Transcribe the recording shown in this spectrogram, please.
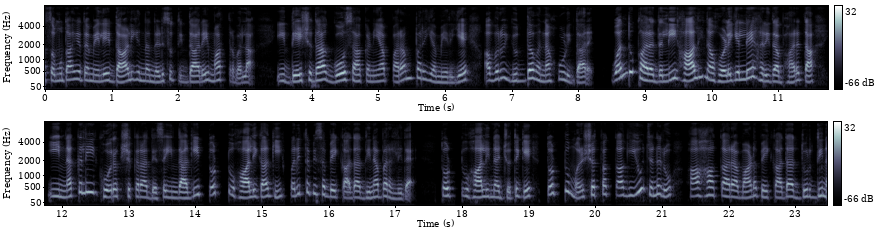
ಸಮುದಾಯದ ಮೇಲೆ ದಾಳಿಯನ್ನು ನಡೆಸುತ್ತಿದ್ದಾರೆ ಮಾತ್ರವಲ್ಲ, ಈ ದೇಶದ ಗೋ ಸಾಕಣೆಯ ಪರಂಪರೆಯ ಮೇಲೆಯೇ ಅವರು ಯುದ್ಧವನ್ನ ಹೂಡಿದ್ದಾರೆ. ಒಂದು ಕಾಲದಲ್ಲಿ ಹಾಲಿನ ಹೊಳೆಯಲ್ಲೇ ಹರಿದ ಭಾರತ ಈ ನಕಲಿ ಗೋರಕ್ಷಕರ ದೆಸೆಯಿಂದಾಗಿ ತೊಟ್ಟು ಹಾಲಿಗಾಗಿ ಪರಿತಪಿಸಬೇಕಾದ ದಿನ ಬರಲಿದೆ. ತೊಟ್ಟು ಹಾಲಿನ ಜೊತೆಗೆ ತೊಟ್ಟು ಮನುಷ್ಯತ್ವಕ್ಕಾಗಿಯೂ ಜನರು ಹಾಹಾಕಾರ ಮಾಡಬೇಕಾದ ದುರ್ದಿನ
